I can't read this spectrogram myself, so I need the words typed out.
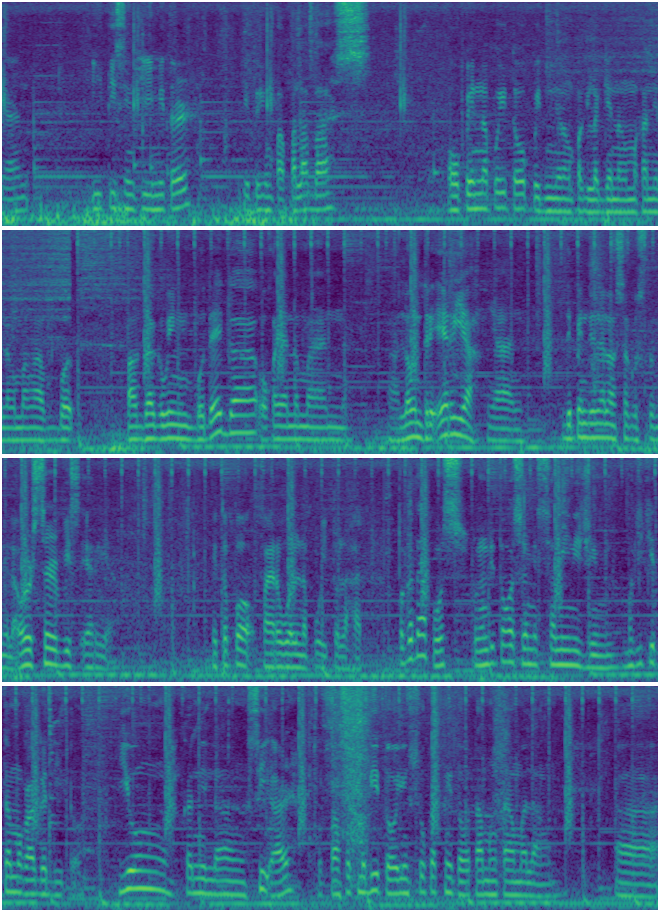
Ayan. 80 cm. Ito yung papalabas. Open na po ito. Pwede nilang paglagyan ng kanilang mga bo- paggagawing bodega o kaya naman ah, laundry area. Yan. Depende na lang sa gusto nila. Or service area. Ito po, firewall na po ito lahat. Pagkatapos, pag nandito ka sa, sa mini gym, makikita mo kaagad dito yung kanilang CR. Pagpasok mo dito, yung sukat nito, tamang-tama lang. Ah,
